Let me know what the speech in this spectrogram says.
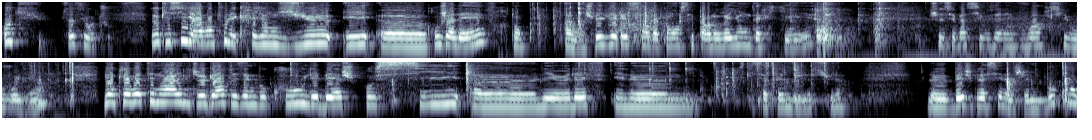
au-dessus, ça c'est autre chose. Donc ici, il y a avant tout les crayons yeux et euh, rouge à lèvres. Donc, alors, je vais virer ça. On va commencer par le rayon derrière. Je ne sais pas si vous allez voir, si vous voyez. Hein. Donc, les Wet n Wild, je garde, je les aime beaucoup. Les BH aussi. Euh, les ELF et le... Ce qui s'appelle déjà celui-là Le beige glacé, là, je l'aime beaucoup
